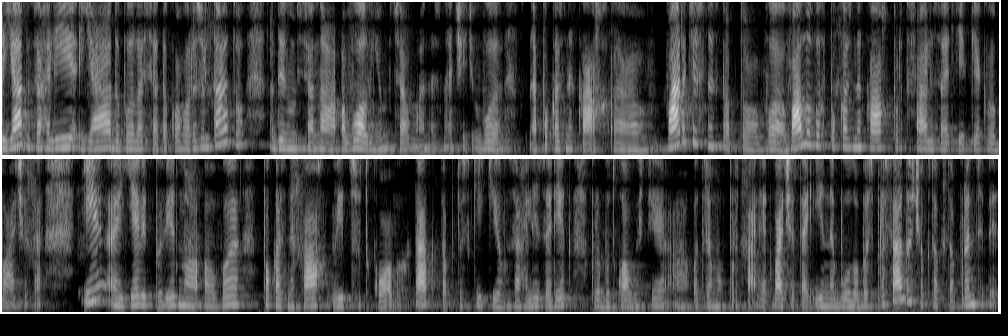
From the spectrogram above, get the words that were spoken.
Як взагалі я добилася такого результату? Дивимося на volume, це в мене, значить, в показниках е, вартісних, тобто в валових показниках портфель за рік, як ви бачите і е, є відповідно в показниках відсоткових, так? тобто скільки взагалі за рік прибутковості е, отримав портфель. Як бачите, і не було без просадочок, тобто, в принципі,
